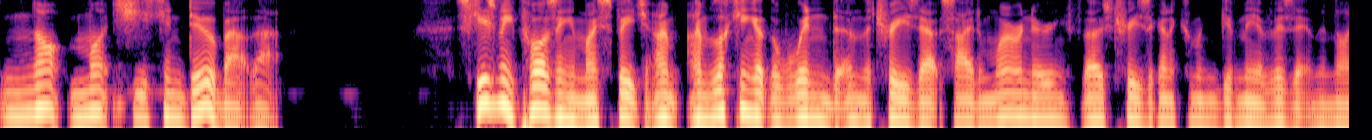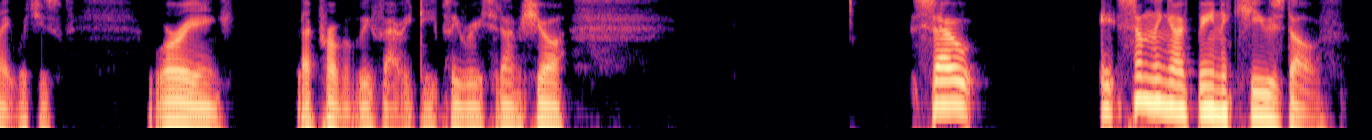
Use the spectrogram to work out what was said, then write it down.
not much you can do about that excuse me pausing in my speech i'm i'm looking at the wind and the trees outside and wondering if those trees are going to come and give me a visit in the night which is worrying they're probably very deeply rooted i'm sure so it's something I've been accused of.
